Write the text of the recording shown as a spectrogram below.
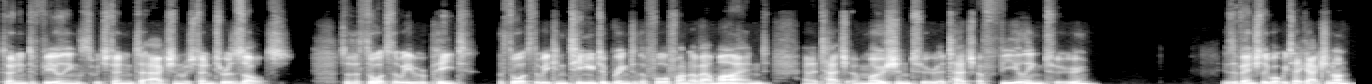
turn into feelings, which turn into action, which turn into results. So the thoughts that we repeat, the thoughts that we continue to bring to the forefront of our mind and attach emotion to, attach a feeling to, is eventually what we take action on.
